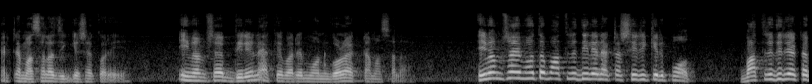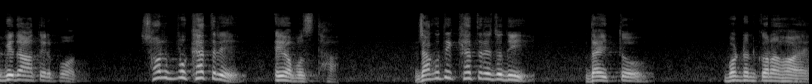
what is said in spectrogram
একটা মাসালা জিজ্ঞাসা করে। ইমাম সাহেব দিলেন একেবারে মন গড়া একটা মাসালা। ইমাম সাহেব হয়তো বাতলে দিলেন একটা শিরিকের পথ, বাতলে দিলেন একটা বেদাহাতের পথ। সর্বক্ষেত্রে এই অবস্থা। জাগতিক ক্ষেত্রে যদি দায়িত্ব বন্টন করা হয়,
